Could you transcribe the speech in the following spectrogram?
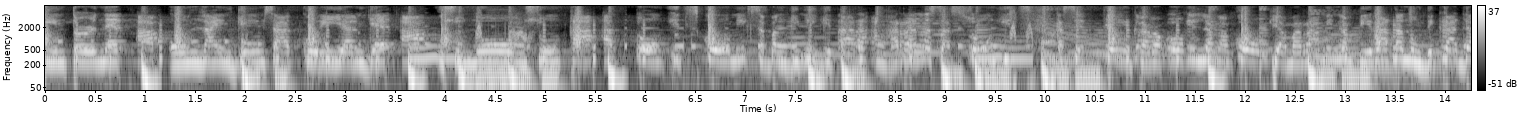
internet app Online games at Korean get up. Uso noon, sungka at tong It's comics sabang ginigitara Ang harana sa song hits tape, karaoke lang ang kopya Marami ng pirata nung dekada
